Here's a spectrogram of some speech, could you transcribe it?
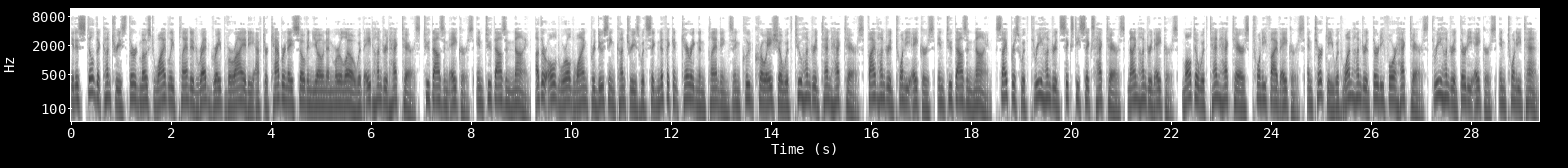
it is still the country's third most widely planted red grape variety after Cabernet Sauvignon and Merlot with 800 hectares 2,000 acres in 2009. Other Old World wine producing countries with significant Carignan plantings include Croatia with 210 hectares 520 acres in 2009, Cyprus with 366 hectares 900 acres, Malta with 10 hectares 25 acres and Turkey with 134 hectares 330 acres acres in 2010.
